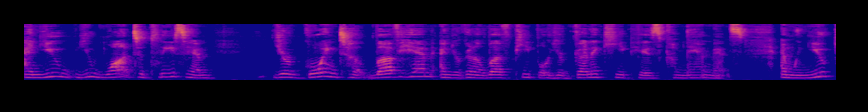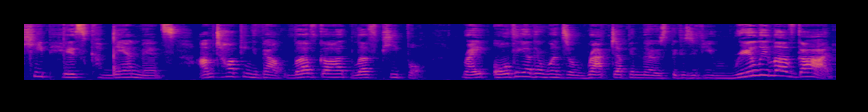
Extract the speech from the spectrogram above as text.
and you you want to please him, you're going to love him and you're going to love people. You're going to keep his commandments. And when you keep his commandments, I'm talking about love God, love people, right? All the other ones are wrapped up in those because if you really love God,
